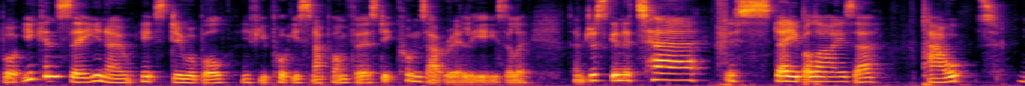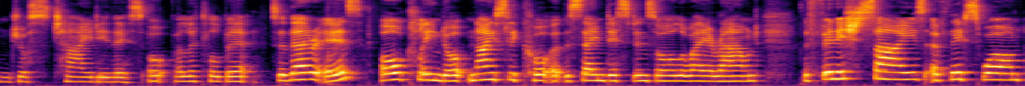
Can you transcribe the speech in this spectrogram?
But you can see, you know, it's doable if you put your snap on first. It comes out really easily. So I'm just going to tear this stabiliser out and just tidy this up a little bit. So there it is, all cleaned up, nicely cut at the same distance all the way around. The finished size of this one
